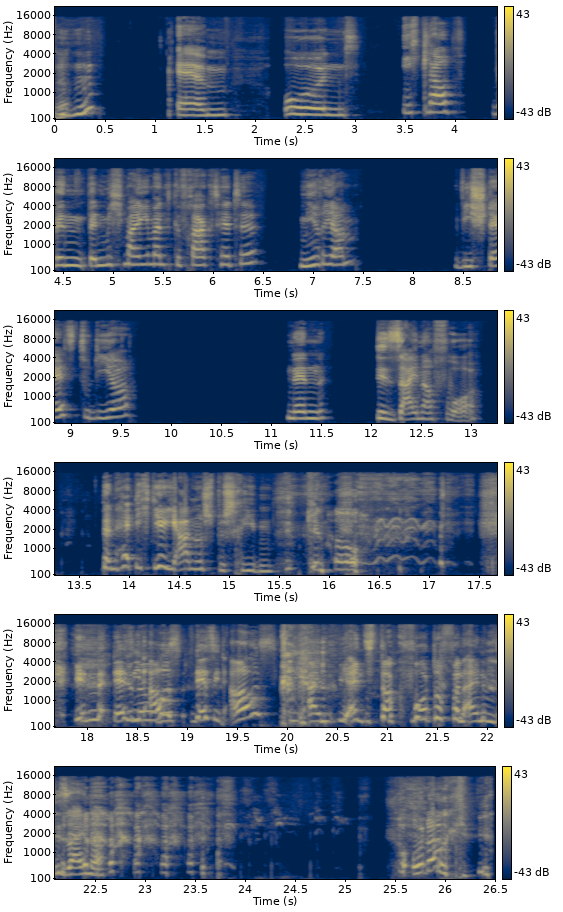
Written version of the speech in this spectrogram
Director. Ja. Ähm, und ich glaube, wenn, wenn mich mal jemand gefragt hätte, Miriam, wie stellst du dir einen Designer vor? Dann hätte ich dir Janusz beschrieben. Genau. Der, sieht Genau aus, der sieht aus wie ein, wie ein Stockfoto von einem Designer. Oder? Okay.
